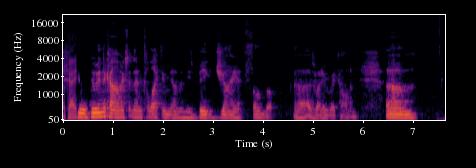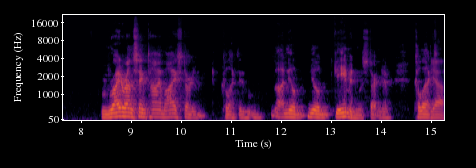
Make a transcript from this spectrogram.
Okay. he was doing the comics and then collecting them in these big giant phone book, uh, is what everybody called them. Um, right around the same time, I started collecting. Uh, Neil Neil Gaiman was starting to collect Yeah.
